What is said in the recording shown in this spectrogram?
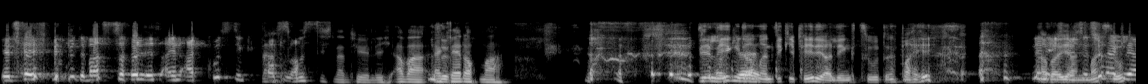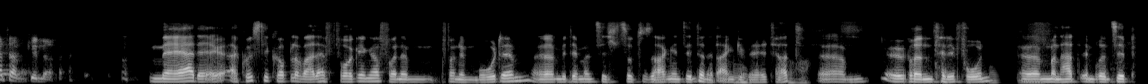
Jetzt helft mir bitte, was soll ist ein Akustikkoppler? Das wusste ich natürlich, aber erklär doch mal. Wir legen okay. da mal einen Wikipedia-Link zu dabei. nee, aber nee, ich Jan, schon erklärt haben, Kinder. Naja, der Akustikkoppler war der Vorgänger von einem, von einem Modem, äh, mit dem man sich sozusagen ins Internet eingewählt hat, oh. ähm, über ein Telefon. Äh, man hat im Prinzip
